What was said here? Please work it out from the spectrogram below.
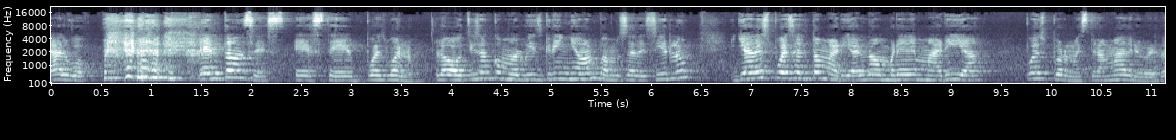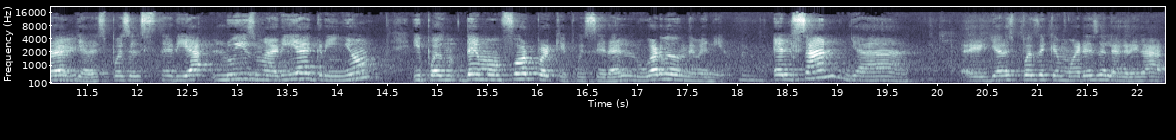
algo. Entonces, este, pues bueno, lo bautizan como Luis Griñón, vamos a decirlo. Ya después él tomaría el nombre de María pues por nuestra madre, ¿verdad? Ya después él sería Luis María Griñón y pues de Montfort porque pues era el lugar de donde venía. El San ya, eh, ya después de que muere se le agrega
